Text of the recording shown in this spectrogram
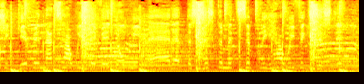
what you're given, that's how we live it. Don't be mad at the system, it's simply how we've existed.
